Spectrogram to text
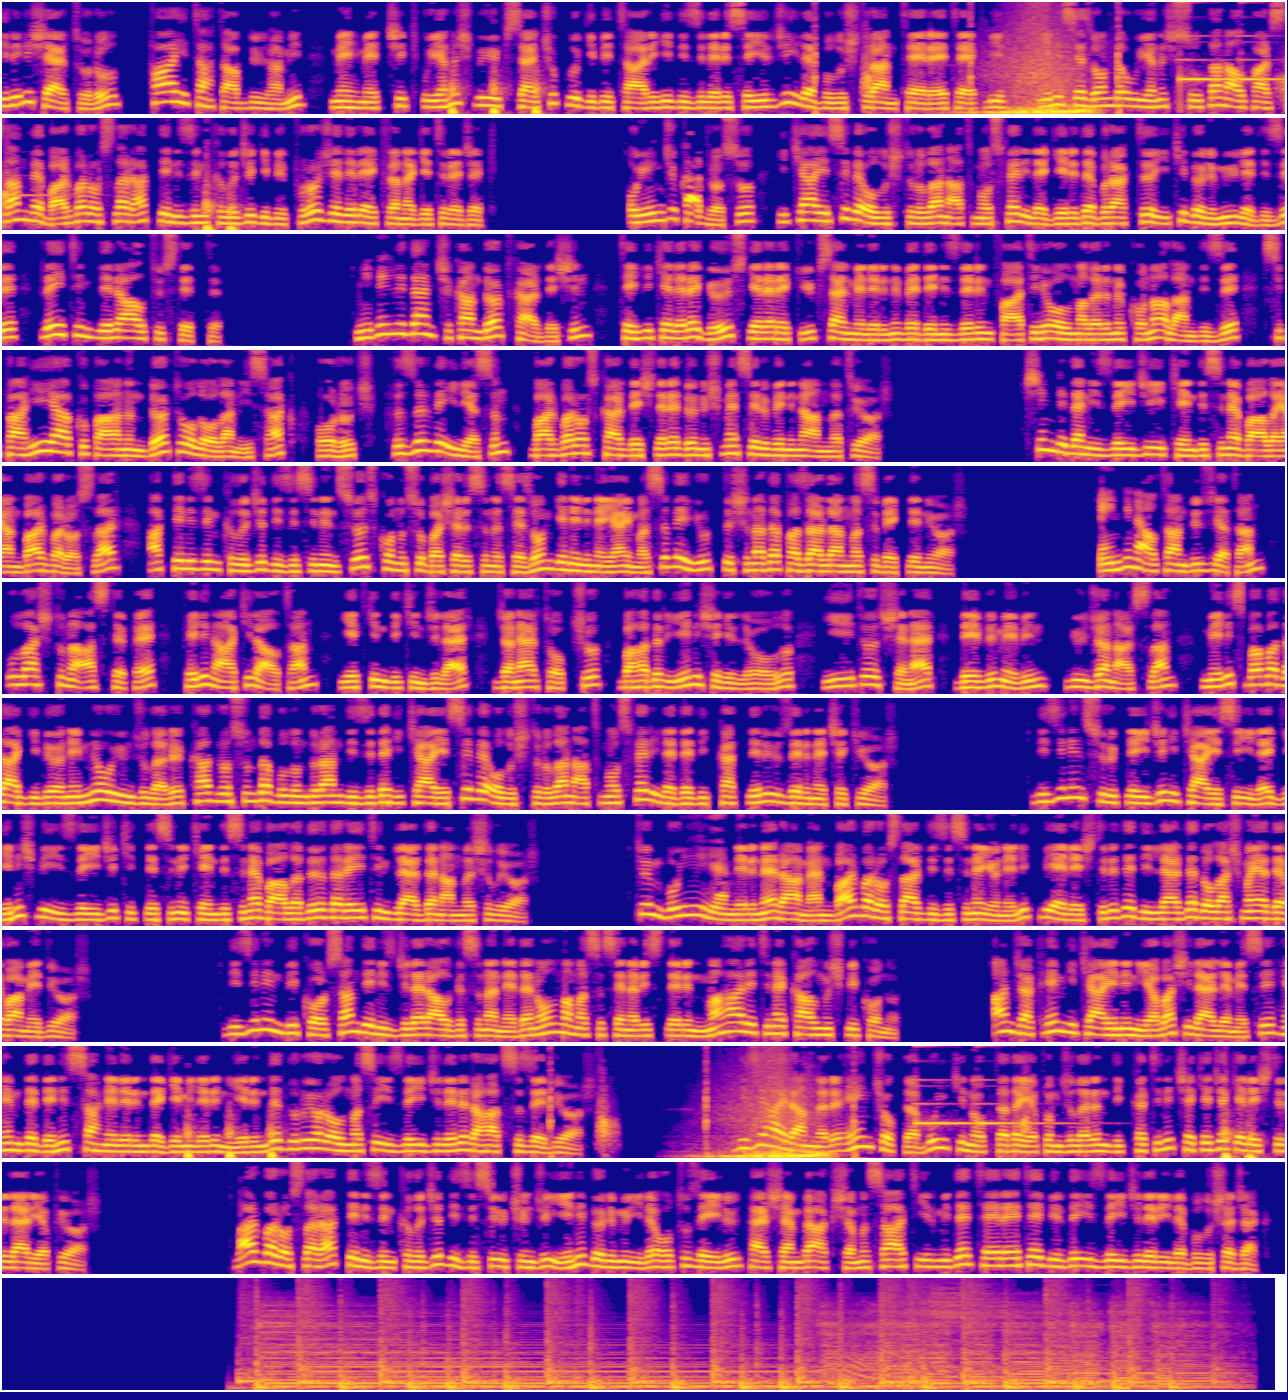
Diriliş Ertuğrul, Payitaht Abdülhamid, Mehmetçik, Uyanış Büyük Selçuklu gibi tarihi dizileri seyirciyle buluşturan TRT1, yeni sezonda Uyanış Sultan Alparslan ve Barbaroslar Akdeniz'in Kılıcı gibi projeleri ekrana getirecek. Oyuncu kadrosu, hikayesi ve oluşturulan atmosfer ile geride bıraktığı iki bölümüyle dizi, reytingleri alt üst etti. Midilli'den çıkan dört kardeşin, tehlikelere göğüs gererek yükselmelerini ve denizlerin fatihi olmalarını konu alan dizi, Sipahi Yakup Ağa'nın dört oğlu olan İshak, Oruç, Hızır ve İlyas'ın, Barbaros kardeşlere dönüşme serüvenini anlatıyor. Şimdiden izleyiciyi kendisine bağlayan Barbaroslar, Akdeniz'in Kılıcı dizisinin söz konusu başarısını sezon geneline yayması ve yurt dışına da pazarlanması bekleniyor. Engin Altan Düzyatan, Ulaş Tuna Aztepe, Pelin Akil Altan, Yetkin Dikinciler, Caner Topçu, Bahadır Yenişehirlioğlu, Yiğit Özşener, Devrim Evin, Gülcan Arslan, Melis Babadağ gibi önemli oyuncuları kadrosunda bulunduran dizide hikayesi ve oluşturulan atmosfer ile de dikkatleri üzerine çekiyor. Dizinin sürükleyici hikayesi ile geniş bir izleyici kitlesini kendisine bağladığı da reytinglerden anlaşılıyor. Tüm bu iyi yönlerine rağmen Barbaroslar dizisine yönelik bir eleştiri de dillerde dolaşmaya devam ediyor. Dizinin bir korsan denizciler algısına neden olmaması senaristlerin maharetine kalmış bir konu. Ancak hem hikayenin yavaş ilerlemesi hem de deniz sahnelerinde gemilerin yerinde duruyor olması izleyicileri rahatsız ediyor. Dizi hayranları en çok da bu iki noktada yapımcıların dikkatini çekecek eleştiriler yapıyor. Barbaroslar Akdeniz'in Kılıcı dizisi 3. yeni bölümü ile 30 Eylül Perşembe akşamı saat 20'de TRT 1'de izleyicileriyle buluşacak.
